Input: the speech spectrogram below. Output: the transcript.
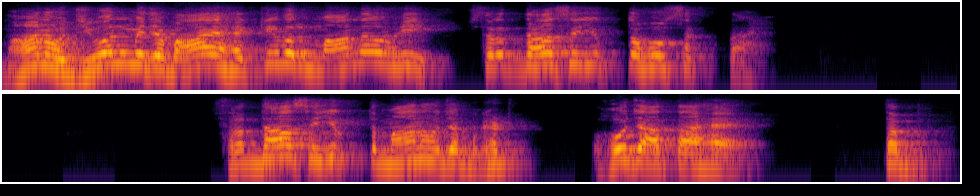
मानव जीवन में जब आया है, केवल मानव ही श्रद्धा से युक्त हो सकता है। श्रद्धा से युक्त मानव जब घट हो जाता है, तब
